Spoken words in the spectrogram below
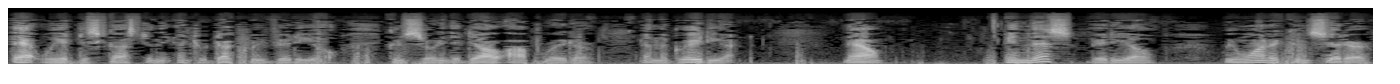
that we had discussed in the introductory video concerning the del operator and the gradient. Now, in this video, we want to consider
